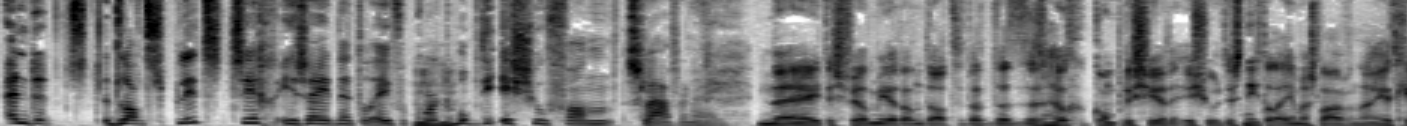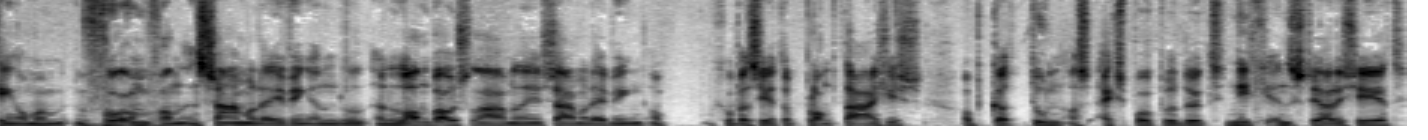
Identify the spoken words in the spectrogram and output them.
En het, het, land splitst zich, je zei het net al even kort, mm -hmm. op die issue van slavernij. Nee, het is veel meer dan dat. Dat, dat. dat, is een heel gecompliceerde issue. Het is niet alleen maar slavernij. Het ging om een vorm van een samenleving, een, een landbouwsamenleving... Op, gebaseerd op plantages, op katoen als exportproduct, niet geïndustrialiseerd.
